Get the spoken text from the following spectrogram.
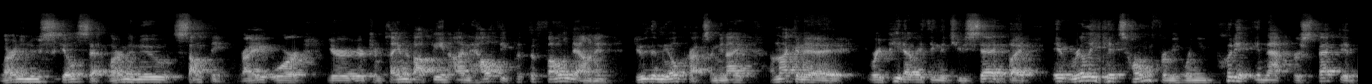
learn a new skill set, learn a new something, right? Or you're, you're complaining about being unhealthy, put the phone down and do the meal preps. I mean, I, I'm not gonna repeat everything that you said, but it really hits home for me when you put it in that perspective,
